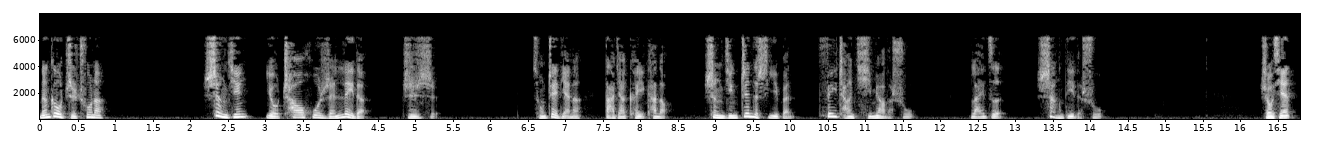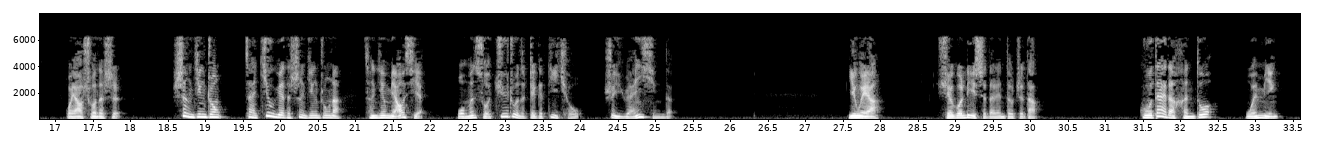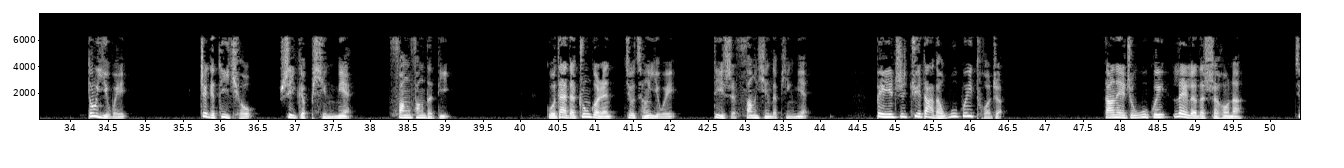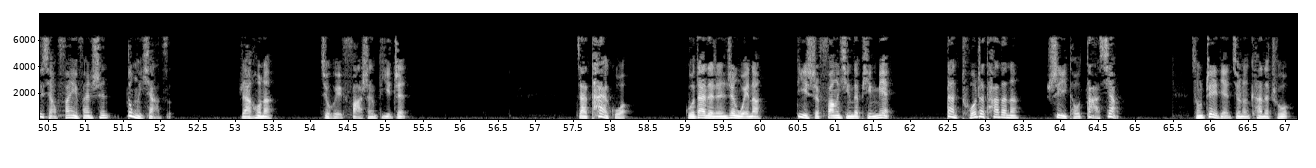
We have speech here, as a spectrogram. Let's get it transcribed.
能够指出呢，圣经有超乎人类的知识。从这点呢，大家可以看到。圣经真的是一本非常奇妙的书，来自上帝的书。首先，我要说的是，圣经中在旧约的圣经中呢，曾经描写我们所居住的这个地球是圆形的。因为啊，学过历史的人都知道，古代的很多文明都以为这个地球是一个平面。方方的地，古代的中国人就曾以为地是方形的平面，被一只巨大的乌龟驮着。当那只乌龟累了的时候呢，就想翻一翻身，动一下子，然后呢，就会发生地震。在泰国，古代的人认为呢，地是方形的平面，但驮着它的呢是一头大象。从这点就能看得出，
